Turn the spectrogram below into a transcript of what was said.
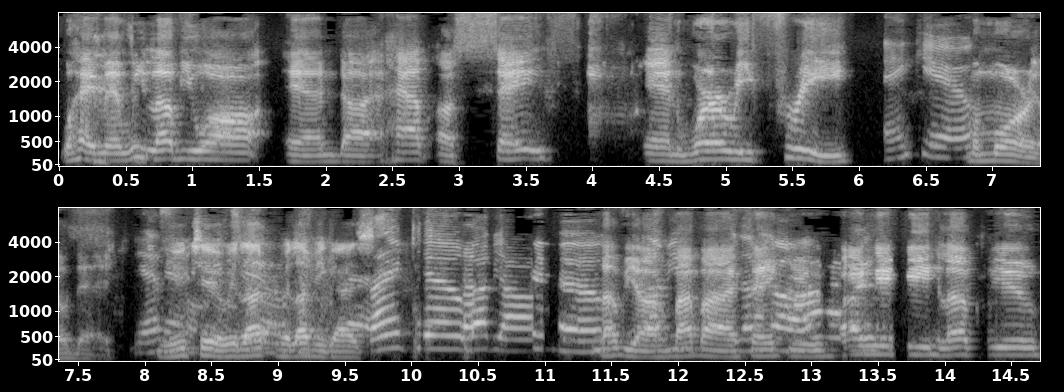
Well, hey, man, we love you all and uh, have a safe and worry-free Thank you. Memorial Day. Yes. You too. We too. love we love you guys. Thank you. Love y'all. Love y'all. Love. Bye bye. Love Thank y'all. you. Bye, Nikki. Love you.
